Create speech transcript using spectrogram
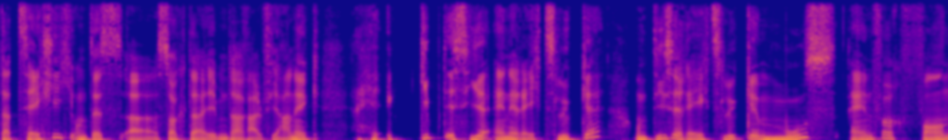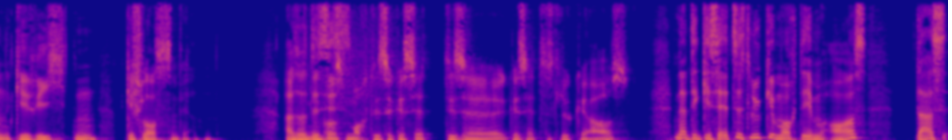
tatsächlich, und das äh, sagt da eben der Ralf Janik, gibt es hier eine Rechtslücke und diese Rechtslücke muss einfach von Gerichten geschlossen werden. Also das Was ist macht diese, Gesetz diese Gesetzeslücke aus? na, die Gesetzeslücke macht eben aus, dass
